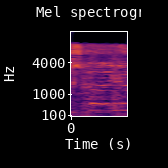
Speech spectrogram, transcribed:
aşkın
